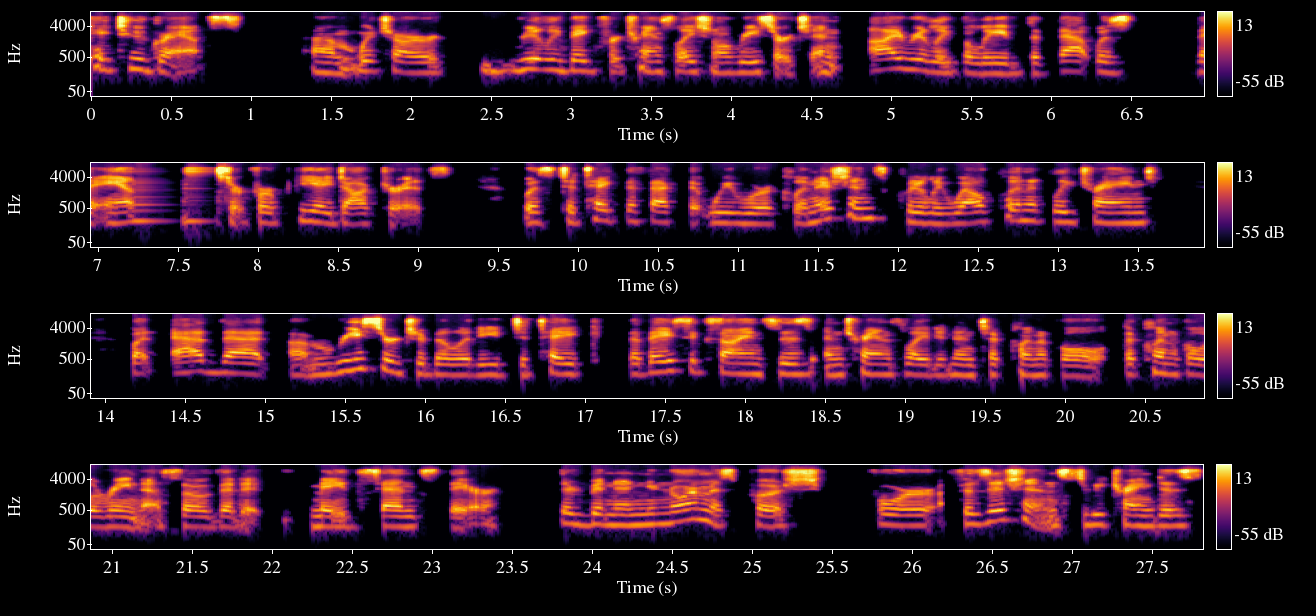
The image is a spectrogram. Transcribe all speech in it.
K2 grants, um, which are really big for translational research. And I really believe that that was the answer for PA doctorates was to take the fact that we were clinicians, clearly well clinically trained, but add that um, research ability to take the basic sciences and translate it into clinical the clinical arena so that it made sense there. There'd been an enormous push for physicians to be trained as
